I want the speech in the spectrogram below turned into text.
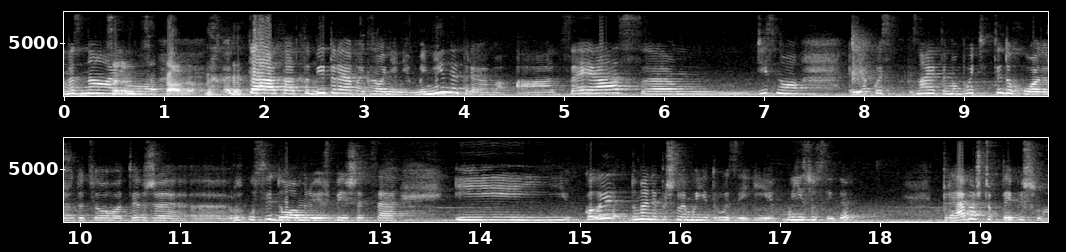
Ми знаємо. це правда. Та, та, тобі треба. Я казала, ні, ні, мені не треба. А цей раз ем, дійсно якось, знаєте, мабуть, ти доходиш до цього, ти вже е, усвідомлюєш більше це. І коли до мене прийшли мої друзі і мої сусіди, треба, щоб ти пішла.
